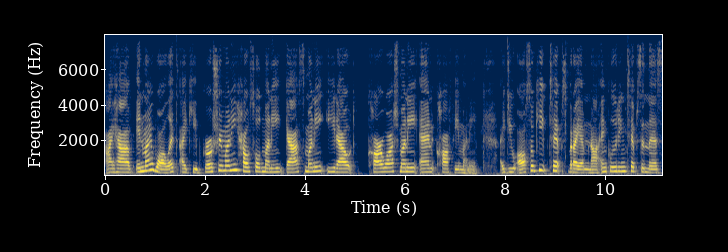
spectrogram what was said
I have in my wallet, I keep grocery money, household money, gas money, eat out, car wash money, and coffee money. I do also keep tips, but I am not including tips in this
